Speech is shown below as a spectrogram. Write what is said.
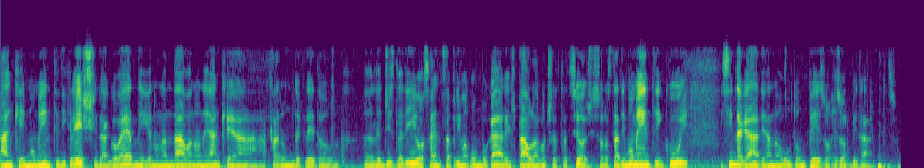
anche in momenti di crescita governi che non andavano neanche a fare un decreto eh, legislativo senza prima convocare il tavolo della concertazione, ci sono stati momenti in cui i sindacati hanno avuto un peso esorbitante. insomma.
